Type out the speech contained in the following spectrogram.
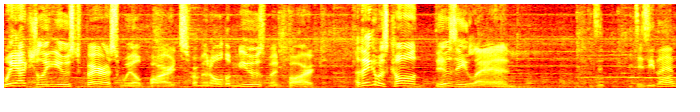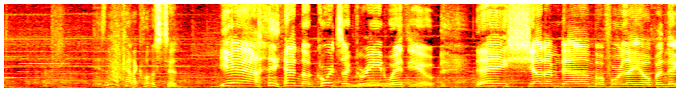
We actually used Ferris wheel parts from an old amusement park. I think it was called Disneyland. Is it Disneyland? Isn't that kind of close to. Yeah, and the courts agreed with you. They shut them down before they opened the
